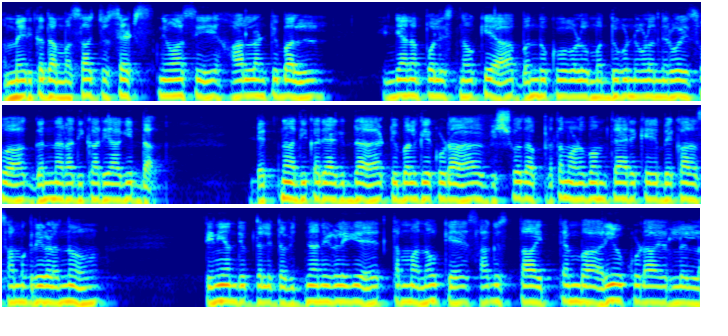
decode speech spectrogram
ಅಮೆರಿಕದ ಮಸಾಚುಸೆಟ್ಸ್ ನಿವಾಸಿ ಹಾರ್ಲನ್ ಟ್ಯುಬಲ್ ಇಂಡಿಯಾನಾಪೊಲಿಸ್ ನೌಕೆಯ ಬಂದೂಕುಗಳು, ಮದ್ದುಗುಂಡುಗಳನ್ನು ನಿರ್ವಹಿಸುವ ಗನ್ನರ್ ಅಧಿಕಾರಿಯಾಗಿದ್ದ. ಡೆಕ್ನ ಅಧಿಕಾರಿಯಾಗಿದ್ದ ಟ್ಯುಬಲ್ಗೆ ಕೂಡ ವಿಶ್ವದ ಪ್ರಥಮ ಅಣುಬಾಂಬ್ ತಯಾರಿಕೆಗೆ ಬೇಕಾದ ಸಾಮಗ್ರಿಗಳನ್ನು ಟೀನಿಯಾನ್ ದ್ವೀಪದಲ್ಲಿದ್ದ ವಿಜ್ಞಾನಿಗಳಿಗೆ ತಮ್ಮ ನೌಕೆ ಸಾಗಿಸುತ್ತಾ ಇತ್ತೆಂಬ ಅರಿವು ಕೂಡ ಇರಲಿಲ್ಲ.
